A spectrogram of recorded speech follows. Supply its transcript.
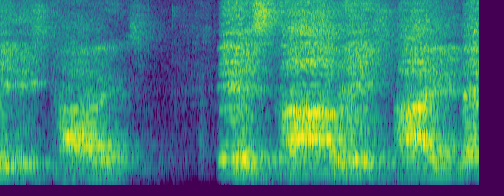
Geistlichkeit ist wahrlich eine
